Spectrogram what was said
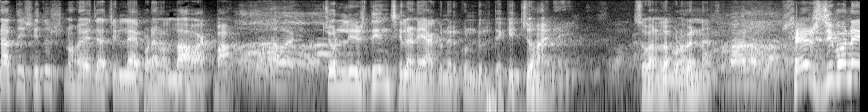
নাতি শীতুষ্ণ হয়ে যা চিল্লায় পড়েন আল্লাহ আকবার। চল্লিশ দিন ছিলেন এই আগুনের কুণ্ডলিতে কিচ্ছু হয় নাই। সুবহানাল্লাহ। পড়বেন না? শেষ জীবনে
